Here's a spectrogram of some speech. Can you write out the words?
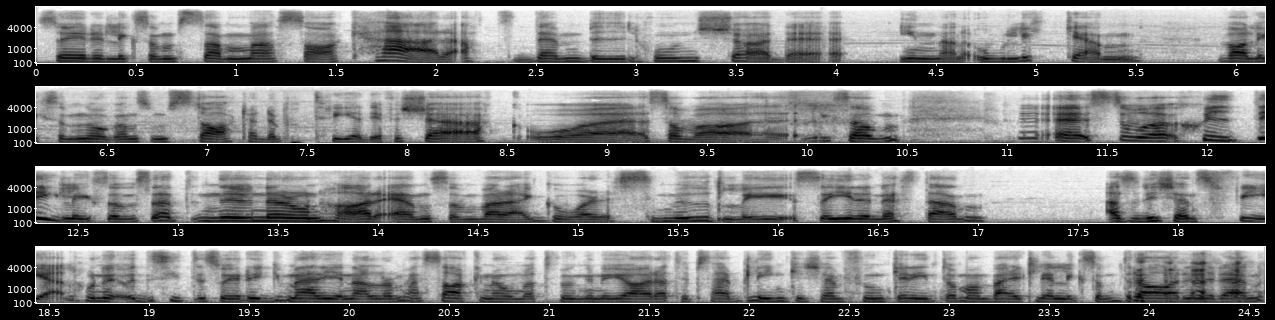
så är det liksom samma sak här att den bil hon körde innan olyckan var liksom någon som startade på tredje försök och eh, som var eh, liksom eh, så skitig liksom. Så att nu när hon har en som bara går smoothly så är det nästan Alltså det känns fel. Hon är, det sitter så i ryggmärgen alla de här sakerna hon var tvungen att göra. Typ så här blinkersen funkar inte om man verkligen liksom drar i den.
